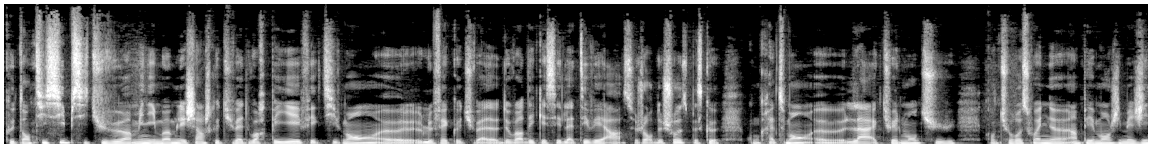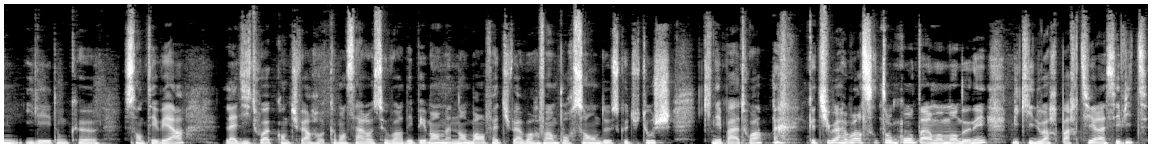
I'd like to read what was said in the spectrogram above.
que tu anticipes si tu veux un minimum les charges que tu vas devoir payer effectivement, le fait que tu vas devoir décaisser de la TVA, ce genre de choses, parce que concrètement, euh, là actuellement, tu quand tu reçois un paiement, j'imagine, il est donc euh, sans TVA. Là, dis-toi quand tu vas commencer à recevoir des paiements, maintenant, bah en fait, tu vas avoir 20% de ce que tu touches qui n'est pas à toi, que tu vas avoir sur ton compte à un moment donné, mais qui doit repartir assez vite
